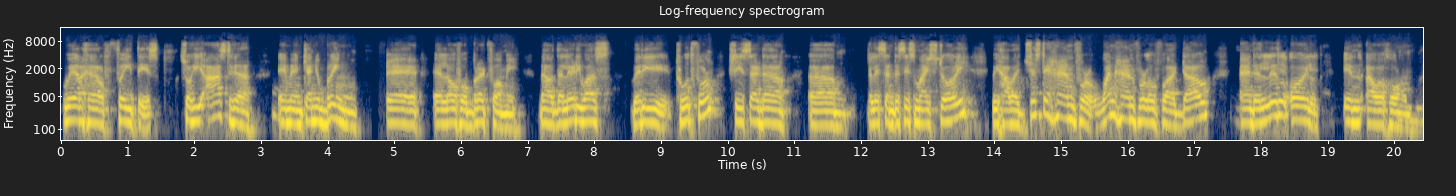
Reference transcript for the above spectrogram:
where her faith is. So he asked her, Amen, can you bring a, a loaf of bread for me? Now, the lady was very truthful. She said, uh, um, Listen, this is my story. We have a, just a handful, one handful of uh, dough and a little oil in our home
